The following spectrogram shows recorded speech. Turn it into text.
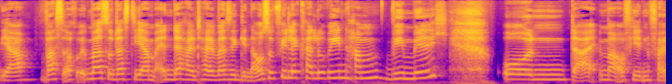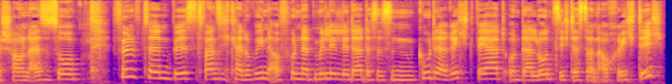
ja, was auch immer, sodass dass die am Ende halt teilweise genauso viele Kalorien haben wie Milch. Und da immer auf jeden Fall schauen. Also so 15 bis 20 Kalorien auf 100 Milliliter, das ist ein guter Richtwert und da lohnt sich das dann auch richtig.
